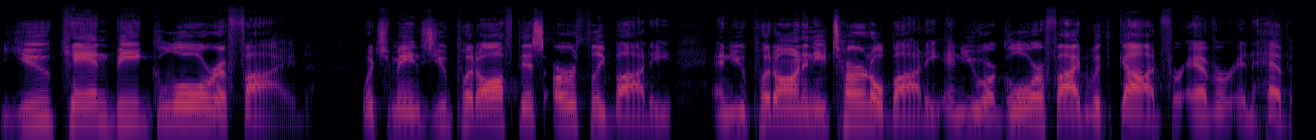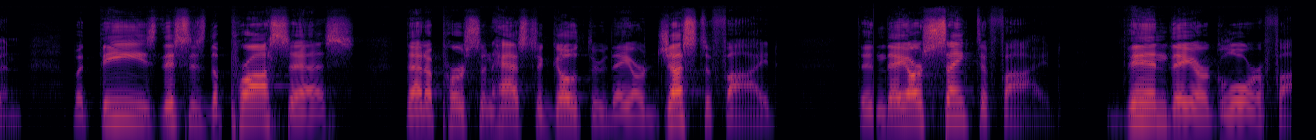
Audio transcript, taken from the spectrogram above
you can be glorified which means you put off this earthly body and you put on an eternal body and you are glorified with God forever in heaven. But these, this is the process that a person has to go through. They are justified, then they are sanctified, then they are glorified.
